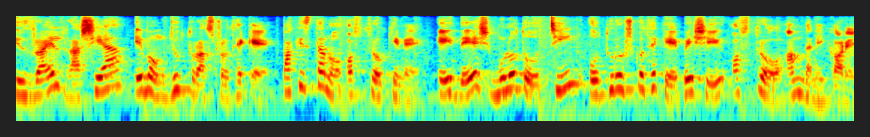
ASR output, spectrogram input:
ইসরায়েল, রাশিয়া এবং যুক্তরাষ্ট্র থেকে। পাকিস্তানও অস্ত্র কিনে। এই দেশ মূলত চীন ও তুরস্ক থেকে বেশি অস্ত্র আমদানি করে।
